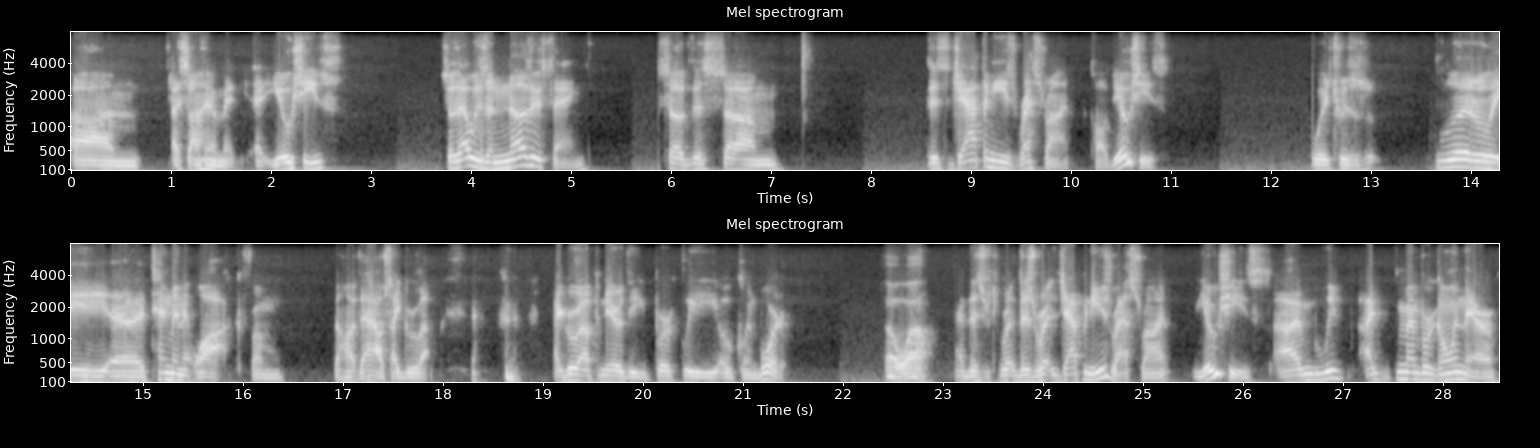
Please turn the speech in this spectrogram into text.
Um, I saw him at, at Yoshi's. So that was another thing. So this um, this Japanese restaurant called Yoshi's which was literally a 10 minute walk from the, the house I grew up. I grew up near the Berkeley Oakland border. Oh wow, And this this re- Japanese restaurant, Yoshi's, um, we I remember going there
